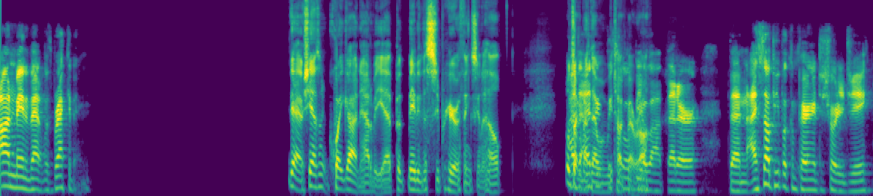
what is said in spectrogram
on main event with Reckoning. Yeah, she hasn't quite gotten out of it yet, but maybe the superhero thing's gonna help. We'll talk th- about I that when we talk about be Raw. A lot better than I saw people comparing it to Shorty G.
